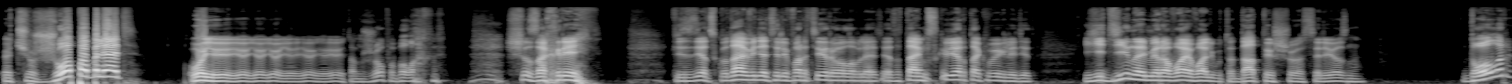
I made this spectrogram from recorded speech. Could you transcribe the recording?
Это что, жопа, блядь? Ой-ой-ой-ой-ой-ой-ой-ой, там жопа была. Что за хрень? Пиздец, куда меня телепортировало, блядь? Это Таймс-сквер так выглядит. Единая мировая валюта. Да ты что, серьезно? Доллар?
